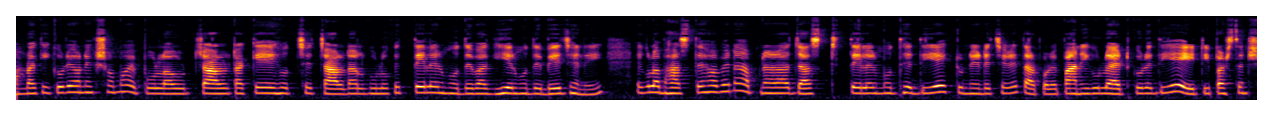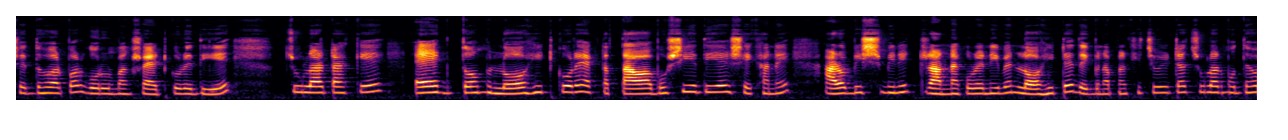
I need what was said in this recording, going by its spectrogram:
আমরা কি করি অনেক সময়? পোলাও চালটাকে হচ্ছে চাল ডালগুলোকে তেলের মধ্যে বা ঘিয়ের মধ্যে বেজে নেই। এগুলো ভাজতে হবে না। আপনারা জাস্ট তেলের মধ্যে দিয়ে একটু নেড়ে চেড়ে তারপরে পানিগুলো অ্যাড করে দিয়ে এইটি পার্সেন্ট সেদ্ধ হওয়ার পর গরুর মাংস অ্যাড করে দিয়ে চুলাটাকে একদম ল হিট করে একটা তাওয়া বসিয়ে দিয়ে সেখানে আরও বিশ মিনিট রান্না করে নেবেন ল হিটে দেখবেন আপনার খিচুড়িটা চুলার মধ্যেও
